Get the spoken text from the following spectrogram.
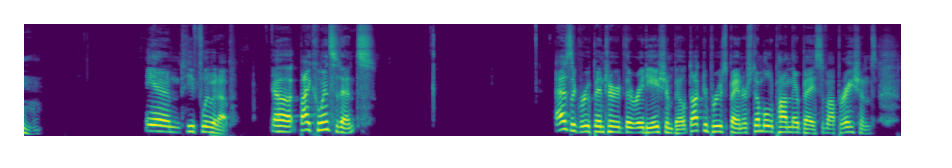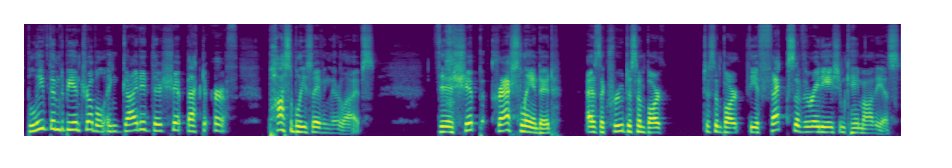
Mhm. And he flew it up. Uh, by coincidence, as the group entered the radiation belt, Dr. Bruce Banner stumbled upon their base of operations, believed them to be in trouble, and guided their ship back to Earth, possibly saving their lives. The ship crash landed as the crew disembarked. Disembarked, the effects of the radiation became obvious.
